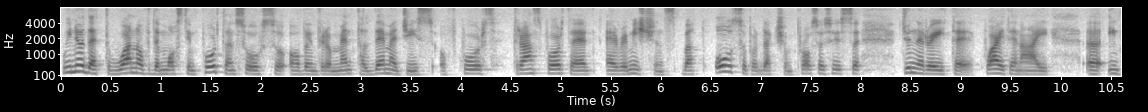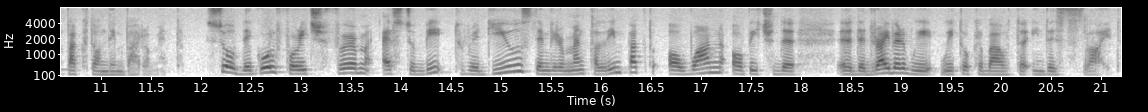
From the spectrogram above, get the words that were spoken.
We know that one of the most important sources of environmental damage is, of course, transport and air emissions, but also production processes generate uh, quite an high uh, impact on the environment. So the goal for each firm has to be to reduce the environmental impact of one of each the, uh, the driver we, we talk about uh, in this slide.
